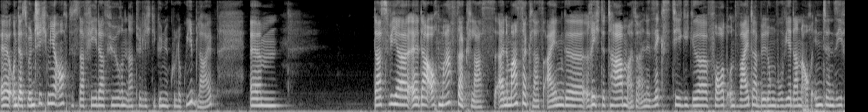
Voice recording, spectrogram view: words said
Äh, und das wünsche ich mir auch, dass da federführend natürlich die Gynäkologie bleibt. Ähm, dass wir äh, da auch Masterclass, eine Masterclass eingerichtet haben, also eine sechstägige Fort- und Weiterbildung, wo wir dann auch intensiv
